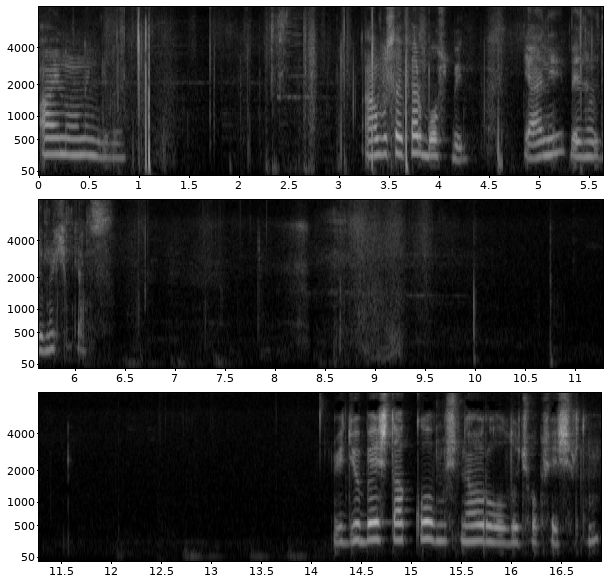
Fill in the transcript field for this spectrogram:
Aynı onun gibi. Ama bu sefer boss benim. Yani beni öldürmek imkansız. Video 5 dakika olmuş. Ne ara oldu çok şaşırdım.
